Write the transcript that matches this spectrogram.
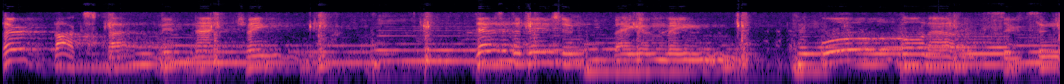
Third boxcar midnight train. Destination Bangor, Maine. Oh, worn out suits and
